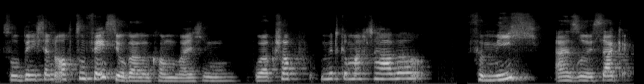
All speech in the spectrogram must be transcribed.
so bin ich dann auch zum Face Yoga gekommen, weil ich einen Workshop mitgemacht habe für mich, also ich sag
